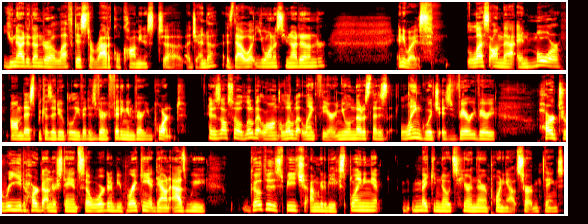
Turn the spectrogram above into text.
United under a leftist, a radical communist uh, agenda? Is that what you want us united under? Anyways, less on that and more on this because I do believe it is very fitting and very important. It is also a little bit long, a little bit lengthier, and you will notice that his language is very, very hard to read, hard to understand. So we're going to be breaking it down as we go through the speech. I'm going to be explaining it, making notes here and there, and pointing out certain things,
